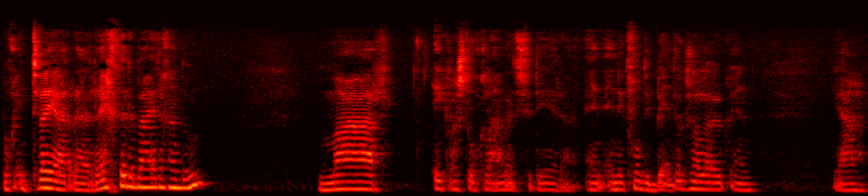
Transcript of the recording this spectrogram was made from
nog in twee jaar eh, rechten erbij te gaan doen. Maar ik was toch klaar met studeren. En, en ik vond die band ook zo leuk. En ja,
